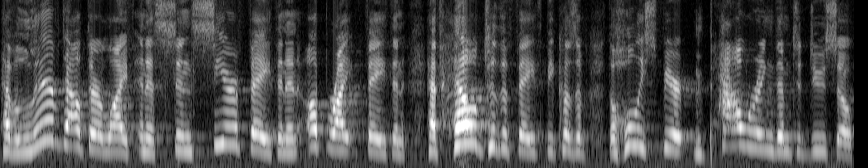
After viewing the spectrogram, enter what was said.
have lived out their life in a sincere faith and an upright faith and have held to the faith because of the Holy Spirit empowering them to do so.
